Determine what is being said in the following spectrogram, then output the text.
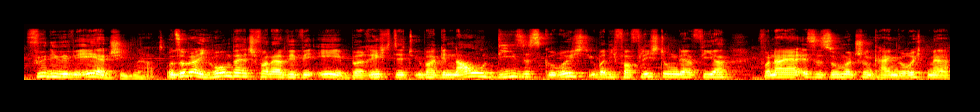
für die WWE entschieden hat. Und sogar die Homepage von der WWE berichtet über genau dieses Gerücht, über die Verpflichtung der vier. Von daher ist es somit schon kein Gerücht mehr,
